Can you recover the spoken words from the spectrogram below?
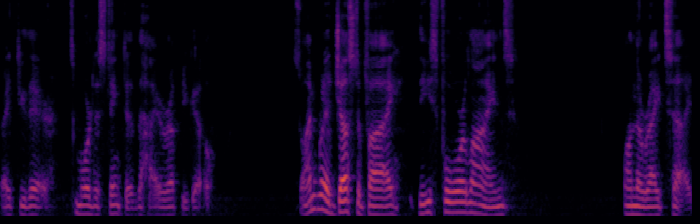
right through there. It's more distinctive the higher up you go. So I'm going to justify these four lines on the right side.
